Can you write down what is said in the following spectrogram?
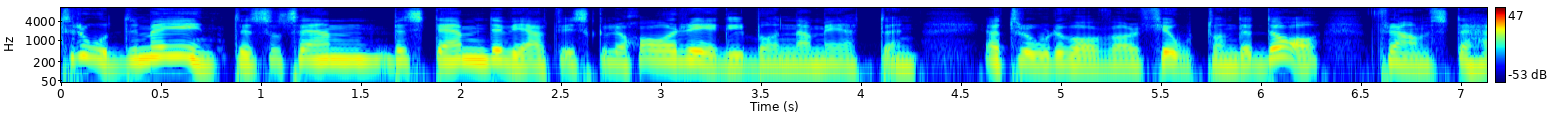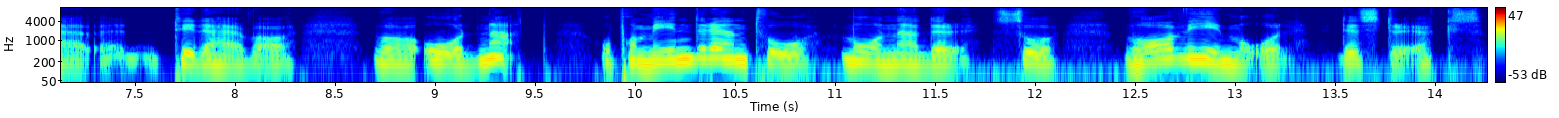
trodde mig inte så sen bestämde vi att vi skulle ha regelbundna möten. Jag tror det var var fjortonde dag fram det här, till det här var, var ordnat. Och på mindre än två månader så var vi i mål. Det ströks.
